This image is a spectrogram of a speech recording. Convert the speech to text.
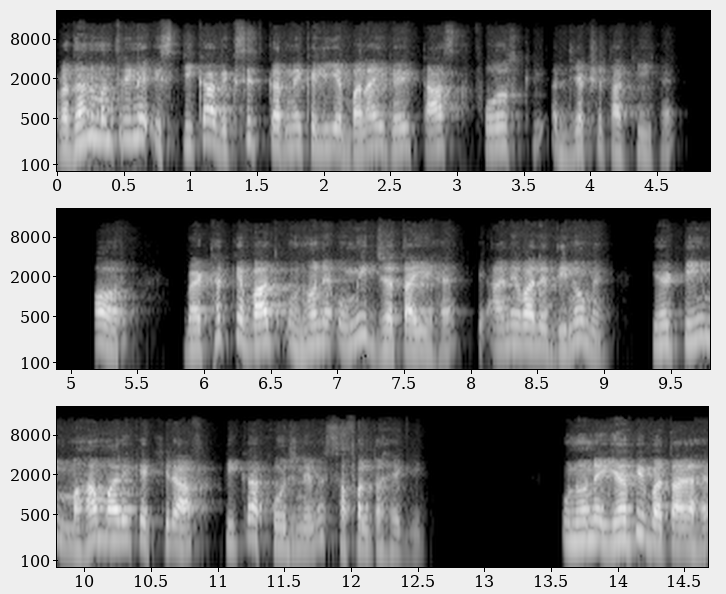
प्रधानमंत्री ने इस टीका विकसित करने के लिए बनाई गई टास्क फोर्स की अध्यक्षता की है और बैठक के बाद उन्होंने उम्मीद जताई है कि आने वाले दिनों में यह टीम महामारी के खिलाफ टीका खोजने में सफल रहेगी। उन्होंने यह भी बताया है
